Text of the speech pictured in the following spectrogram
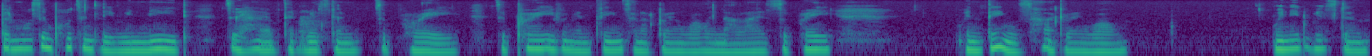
But most importantly, we need to have that wisdom to pray, to pray even when things are not going well in our lives, to pray when things are going well. We need wisdom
